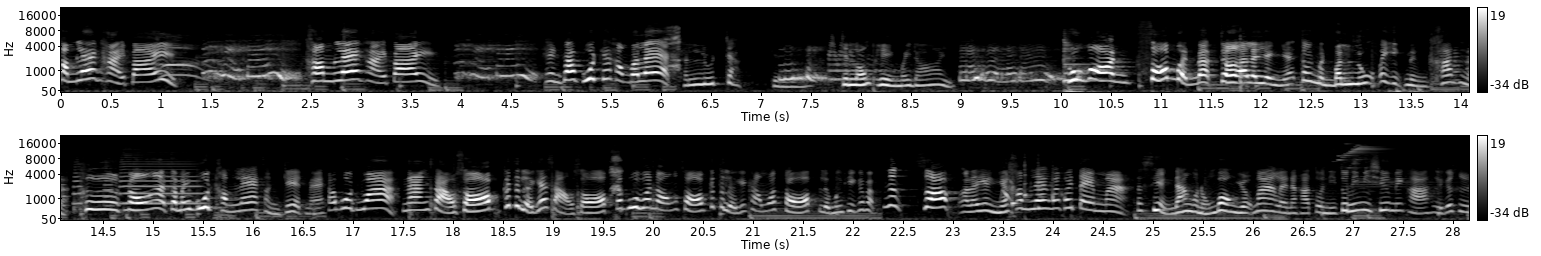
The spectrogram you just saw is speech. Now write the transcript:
คำแรกหายไปคำแรกหายไป เห็นป้าพูดแค่คำว่าแรก ฉันรู้จักเกนร้องเกนร้องเพลงไม่ได้ ทุกคนซอฟเหมือนแบบเจออะไรอย่างเงี้ยจนเหมือนบรรลุไปอีกหนึ่งขั้นน่ะคือน้องอะจะไม่พูดคำแรกสังเกตไหมถ้าพูดว่านางสาวซอฟก็จะเหลือแค่สาวซอฟถ้าพูดว่าน้องซอฟก็จะเหลือแค่คำว่าซอฟหรือบางทีก็แบบนั่นซอฟอะไรอย่างเงี้ยคำแรกไม่ค่อยเต็มอะแต่เสียงดังกว่าน้องบองเยอะมากเลยนะคะ ตัวนี้ตัวนี้มีชื่อไหมคะ หรือก็คือ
